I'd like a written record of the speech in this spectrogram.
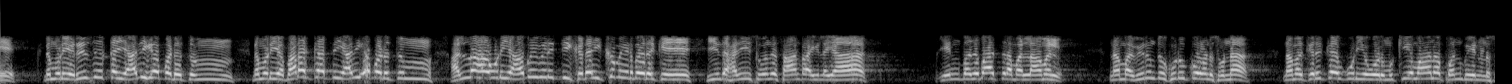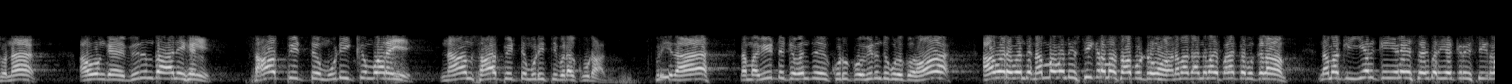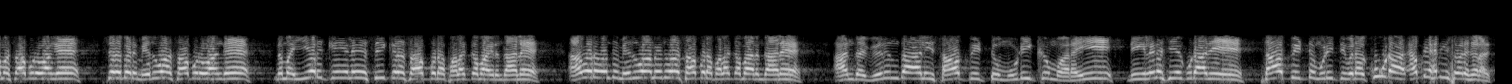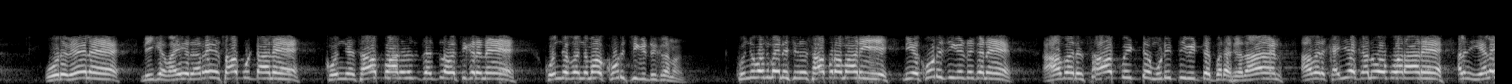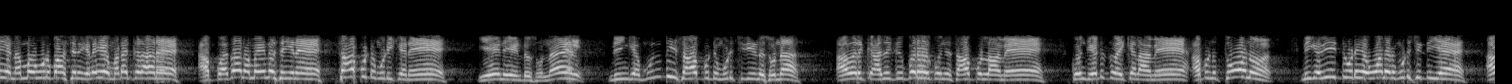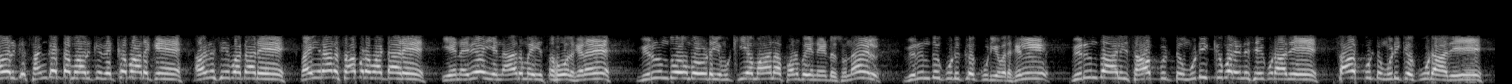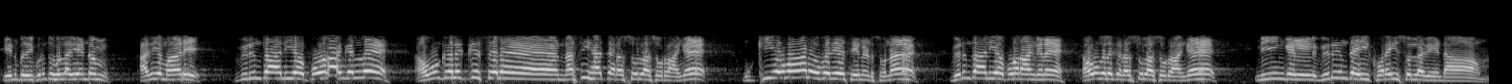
நம்முடைய ரிசுக்கை அதிகப்படுத்தும் நம்முடைய வரக்கத்தை அதிகப்படுத்தும் அல்லாஹ்வுடைய அபிவிருத்தி கிடைக்கும் என்பதற்கு இந்த ஹதீஸ் வந்து சான்றா இல்லையா? என்பது மாத்திரம் அல்லாமல் நம்ம விருந்து கொடுக்கிறோம்னு சொன்னா நமக்கு இருக்கக்கூடிய ஒரு முக்கியமான பண்பு என்னன்னு சொன்னா அவங்க விருந்தாளிகள் சாப்பிட்டு முடிக்கும் வரை நாம் சாப்பிட்டு முடித்து விடக்கூடாது. புரியுதா? நம்ம வீட்டுக்கு வந்து கொடுக்க விருந்து கொடுக்கிறோம் அவர் வந்து நம்ம வந்து சீக்கிரமா சாப்பிட்டுருவோம். நமக்கு அந்த மாதிரி பழக்கம் இருக்கலாம். நமக்கு இயற்கையிலே சில பேர் இயற்கை சீக்கிரமா சாப்பிடுவாங்க. சில பேர் மெதுவா சாப்பிடுவாங்க. நம்ம இயற்கையிலே சீக்கிரம் சாப்பிட பழக்கமா இருந்தாலே அவர் வந்து மெதுவா மெதுவா சாப்பிட பழக்கமா இருந்தாலே அந்த விருந்தாளி சாப்பிட்டு முடிக்கும் வரை நீங்கள் என்ன செய்யக்கூடாது? சாப்பிட்டு முடித்து விட கூடாது அப்படி ஹரிஸ் வருகிறார் ஒருவேளை நீங்க வயிறு நிறைய சாப்பிட்டாலே கொஞ்சம் சாப்பாடு தட்டுல வச்சுக்கிறனே கொஞ்சம் கொஞ்சமா குடிச்சுக்கிட்டு இருக்கணும். கொஞ்சம் கொஞ்சமா என்ன செய்ய சாப்பிடுற மாதிரி நீங்க குடிச்சுக்கிட்டு இருக்கணும். அவர் சாப்பிட்டு முடித்து விட்ட பிறகுதான் அவர் கையை கழுவ போறாரு அல்லது இலைய நம்ம ஊர் பாஷையில இலைய மடக்கிறாரு அப்பதான் நம்ம என்ன செய்யணும்? சாப்பிட்டு முடிக்கணும் ஏன் என்று சொன்னால் நீங்க முந்தி சாப்பிட்டு முடிச்சிட்டீங்கன்னு சொன்னா அவருக்கு அதுக்கு பிறகு கொஞ்சம் சாப்பிடலாமே கொஞ்சம் எடுத்து வைக்கலாமே அப்படின்னு தோணும். நீங்க வீட்டுடைய ஓனர் முடிச்சிட்டீங்க. அவருக்கு சங்கட்டமா இருக்கு வெக்கமா இருக்கு. அவர் என்ன செய்ய மாட்டாரு? வயிறால சாப்பிட மாட்டாரு. எனவே என் அருமை சகோதரர்களே விருந்தோம்பருடைய முக்கியமான பண்பு என்ன என்று சொன்னால் விருந்து கொடுக்கக்கூடியவர்கள் விருந்தாளி சாப்பிட்டு முடிக்கும் வரை என்ன செய்யக்கூடாது? சாப்பிட்டு முடிக்க கூடாது என்பதை புரிந்து கொள்ள வேண்டும். அதே மாதிரி விருந்தாளியா போறாங்கல்ல அவங்களுக்கு சில நசிஹத்தை ரசூல்லா சொல்றாங்க. முக்கியமான உபதேசம் என்னன்னு சொன்ன விருந்தாளியா போறாங்களே அவங்களுக்கு ரசூல்லா சொல்றாங்க நீங்கள் விருந்தை குறை சொல்ல வேண்டாம்.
